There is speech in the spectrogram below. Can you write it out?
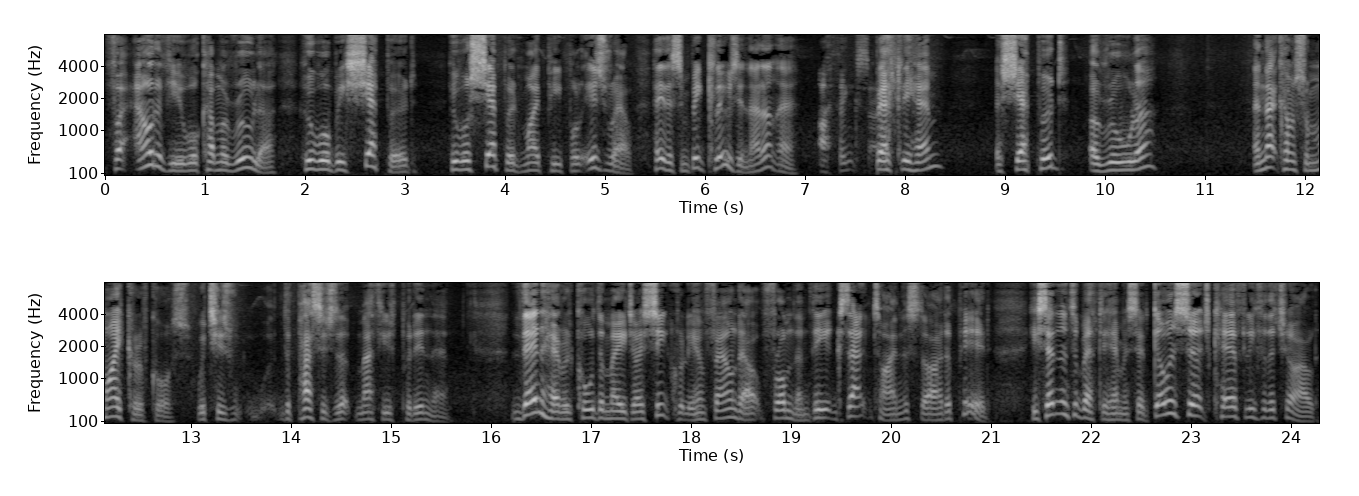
For out of you will come a ruler who will be shepherd, who will shepherd my people Israel. Hey, there's some big clues in that, aren't there? I think so. Bethlehem, a shepherd, a ruler. And that comes from Micah, of course, which is the passage that Matthew's put in there. Then Herod called the Magi secretly and found out from them the exact time the star had appeared. He sent them to Bethlehem and said, Go and search carefully for the child.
